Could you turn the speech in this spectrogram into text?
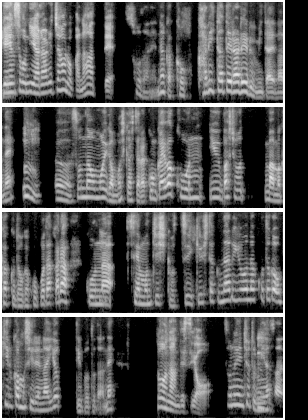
幻想にやられちゃうのかなって。そうだね。なんかこう、駆り立てられるみたいなね。うん、うん。そんな思いがもしかしたら、今回はこういう場所、まあまあ角度がここだから、こんな専門知識を追求したくなるようなことが起きるかもしれないよっていうことだね。そうなんですよ。その辺ちょっと皆さん、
